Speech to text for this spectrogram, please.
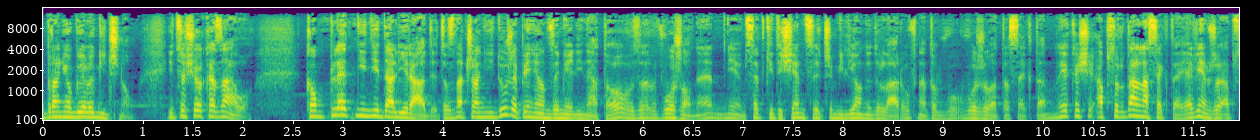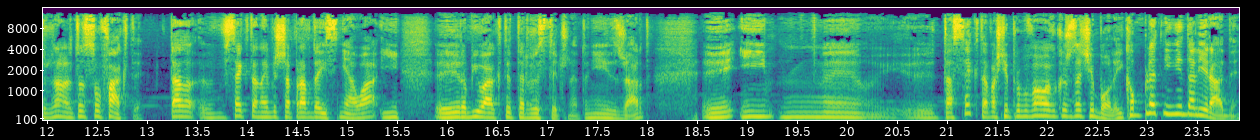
bronią biologiczną. I co się okazało? Kompletnie nie dali rady. To znaczy oni duże pieniądze mieli na to włożone, nie wiem, setki tysięcy czy miliony dolarów na to włożyła ta sekta. No jakaś absurdalna sekta. Ja wiem, że absurdalna, ale to są fakty. Ta sekta Najwyższa Prawda istniała i y, robiła akty terrorystyczne. To nie jest żart. Y, I y, y, ta sekta właśnie próbowała wykorzystać ebolę i kompletnie nie dali rady.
